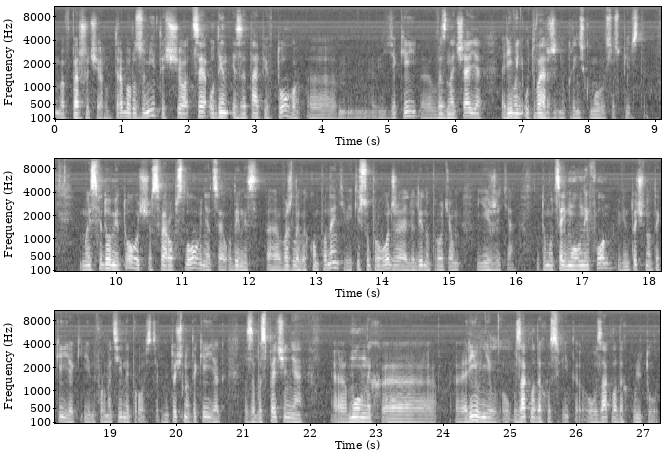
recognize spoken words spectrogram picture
в першу чергу. Треба розуміти, що це один із етапів того, е, який е, визначає рівень утвердження української мови в суспільстві. Ми свідомі того, що сфера обслуговування це один із важливих компонентів, який супроводжує людину протягом її життя. І тому цей мовний фон він точно такий, як і інформаційний простір. Він точно такий, як забезпечення мовних рівнів у закладах освіти, у закладах культури.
